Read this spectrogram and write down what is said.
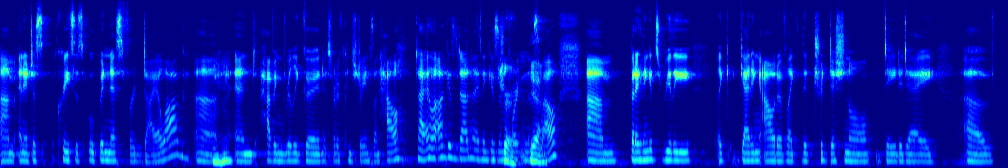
um, and it just creates this openness for dialogue um, mm-hmm. and having really good sort of constraints on how dialogue is done i think is sure. important yeah. as well um, but i think it's really like getting out of like the traditional day to day of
